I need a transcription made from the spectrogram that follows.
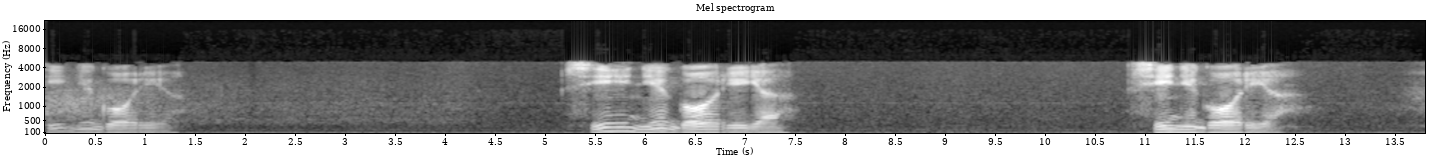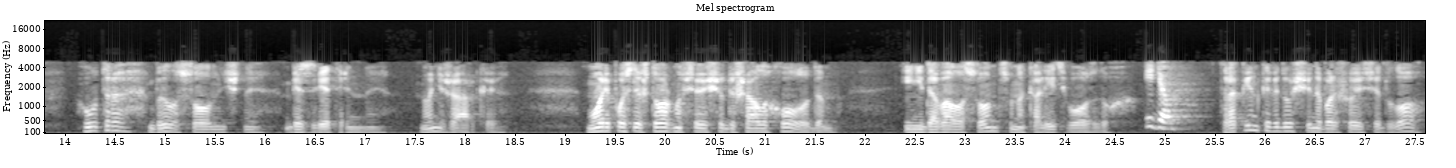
Синегория. Синегория. Синегория. Утро было солнечное, безветренное, но не жаркое. Море после шторма все еще дышало холодом и не давало солнцу накалить воздух. Идем. Тропинка, ведущая на большое седло,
